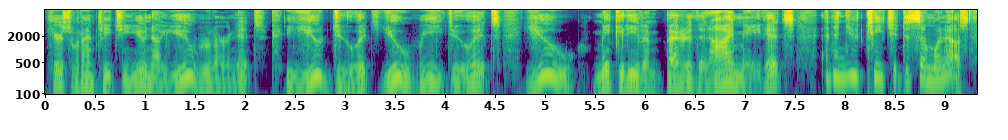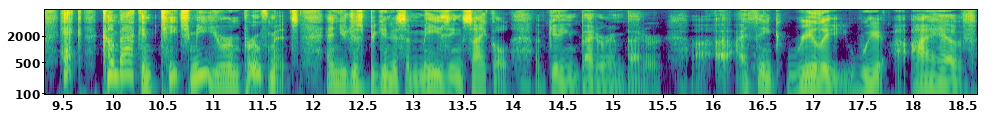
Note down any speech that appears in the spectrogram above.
here's what I'm teaching you. Now you learn it. You do it. You redo it. You make it even better than I made it. And then you teach it to someone else. Heck, come back and teach me your improvements. And and you just begin this amazing cycle of getting better and better. Uh, I think really we, I have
